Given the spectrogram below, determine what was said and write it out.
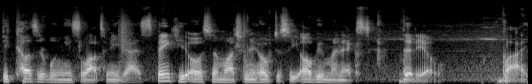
because it really means a lot to me guys. Thank you all so much and I hope to see all of you in my next video. Bye.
